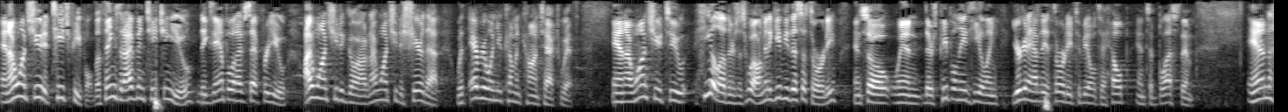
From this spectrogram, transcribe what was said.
and I want you to teach people the things that I've been teaching you, the example that I've set for you. I want you to go out and I want you to share that with everyone you come in contact with. And I want you to heal others as well. I'm going to give you this authority. And so when there's people need healing, you're going to have the authority to be able to help and to bless them. And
